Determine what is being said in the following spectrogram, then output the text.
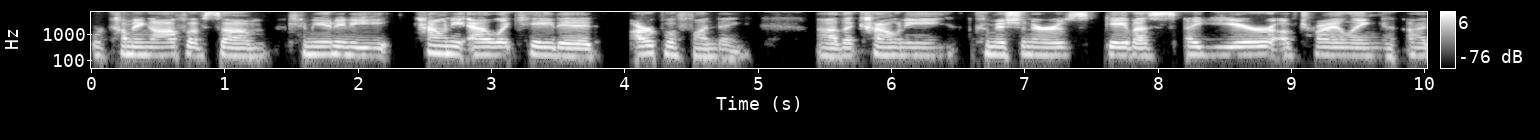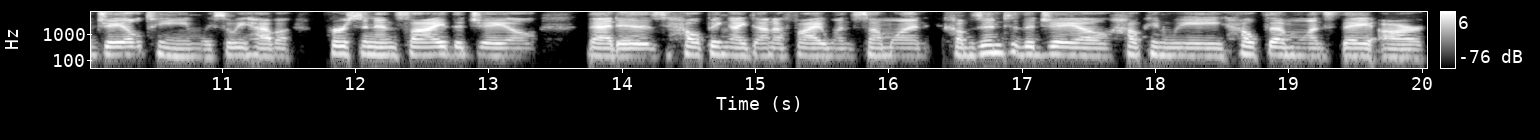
We're coming off of some community county allocated ARPA funding. Uh, the county commissioners gave us a year of trialing a jail team. So we have a person inside the jail that is helping identify when someone comes into the jail. How can we help them once they are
